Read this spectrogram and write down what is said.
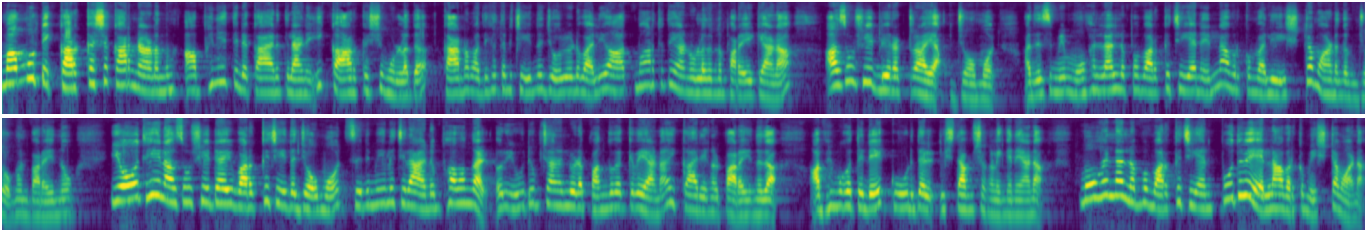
മമ്മൂട്ടി കർക്കശക്കാരനാണെന്നും അഭിനയത്തിന്റെ കാര്യത്തിലാണ് ഈ കാർക്കശ്യമുള്ളത്. കാരണം അദ്ദേഹത്തിന് ചെയ്യുന്ന ജോലിയോട് വലിയ ആത്മാർത്ഥതയാണ് ഉള്ളതെന്ന് പറയുകയാണ് അസോസിയേറ്റ് ഡയറക്ടറായ ജോമോൻ. അതേസമയം മോഹൻലാലിനൊപ്പം വർക്ക് ചെയ്യാൻ എല്ലാവർക്കും വലിയ ഇഷ്ടമാണെന്നും ജോമോൻ പറയുന്നു. യോധയിൽ അസോസിയേറ്റായി വർക്ക് ചെയ്ത ജോമോൻ സിനിമയിലെ ചില അനുഭവങ്ങൾ ഒരു യൂട്യൂബ് ചാനലിലൂടെ പങ്കുവെക്കവെയാണ് ഇക്കാര്യങ്ങൾ പറയുന്നത്. അഭിമുഖത്തിന്റെ കൂടുതൽ വിശദാംശങ്ങൾ ഇങ്ങനെയാണ്. മോഹൻലാലിനൊപ്പം വർക്ക് ചെയ്യാൻ പൊതുവെ എല്ലാവർക്കും ഇഷ്ടമാണ്.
